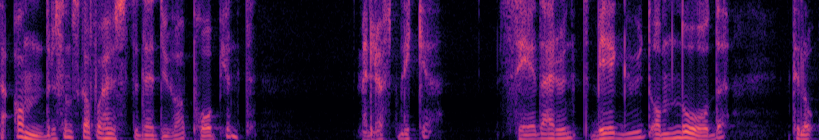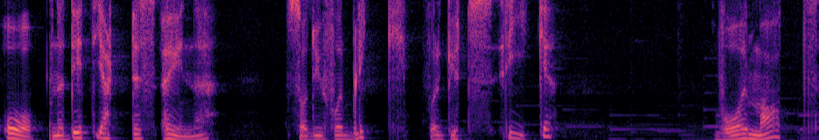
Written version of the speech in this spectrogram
Det er andre som skal få høste det du har påbegynt. Men løft blikket, se deg rundt, be Gud om nåde til å åpne ditt hjertes øyne, så du får blikk for Guds rike. Vår mat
